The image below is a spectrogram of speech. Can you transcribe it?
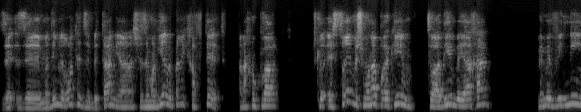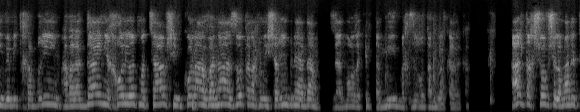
זה, זה מדהים לראות את זה בטניה, שזה מגיע בפרק כ"ט. אנחנו כבר 28 פרקים צועדים ביחד, ומבינים ומתחברים, אבל עדיין יכול להיות מצב שעם כל ההבנה הזאת אנחנו נשארים בני אדם. זה אדמו"ר הזקן תמיד מחזיר אותנו לקרקע. אל תחשוב שלמדת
